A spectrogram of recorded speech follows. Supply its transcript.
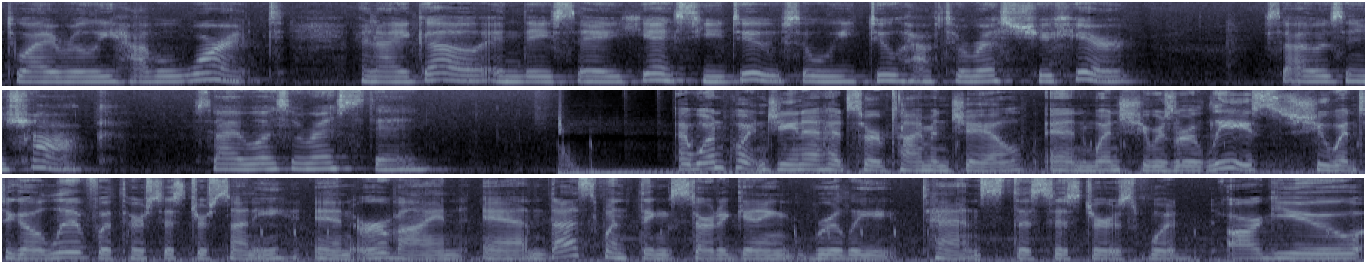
Do I really have a warrant? And I go and they say, Yes, you do. So we do have to arrest you here. So I was in shock. So I was arrested. At one point, Jeena had served time in jail, and when she was released, she went to go live with her sister Sunny in Irvine, and that's when things started getting really tense. The sisters would argue,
